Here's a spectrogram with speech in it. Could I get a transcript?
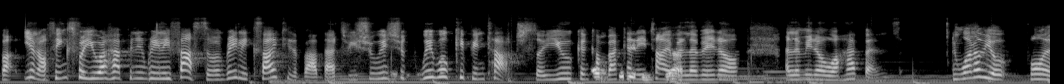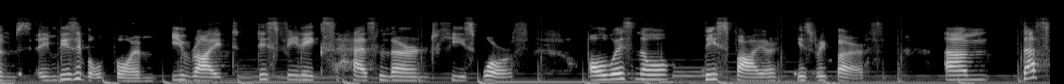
but you know things for you are happening really fast so i'm really excited about that. We should we should we will keep in touch so you can come back anytime yeah. and let me know and let me know what happens. In one of your poems invisible poem you write this phoenix has learned his worth. Always know this fire is rebirth. Um, that's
